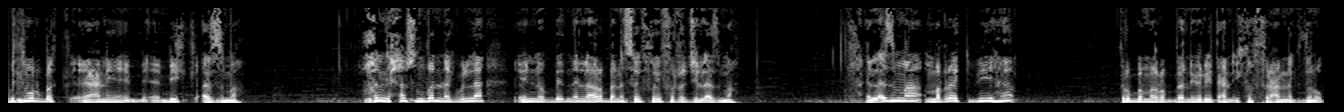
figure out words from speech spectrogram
بتمر بك يعني بك أزمة. خلي حسن ظنك بالله أنه بإذن الله ربنا سوف يفرج الأزمة. الأزمة مريت بها ربما ربنا يريد أن يكفر عنك ذنوب.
